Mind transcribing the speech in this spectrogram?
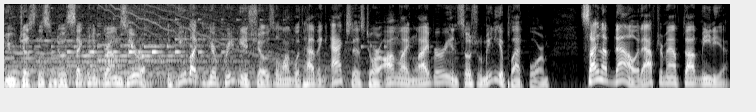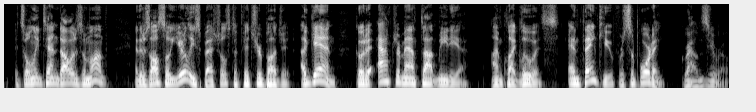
You just listened to a segment of Ground Zero. If you'd like to hear previous shows along with having access to our online library and social media platform, sign up now at aftermath.media. It's only $10 a month and there's also yearly specials to fit your budget. Again, go to aftermath.media. I'm Clyde Lewis, and thank you for supporting Ground Zero.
